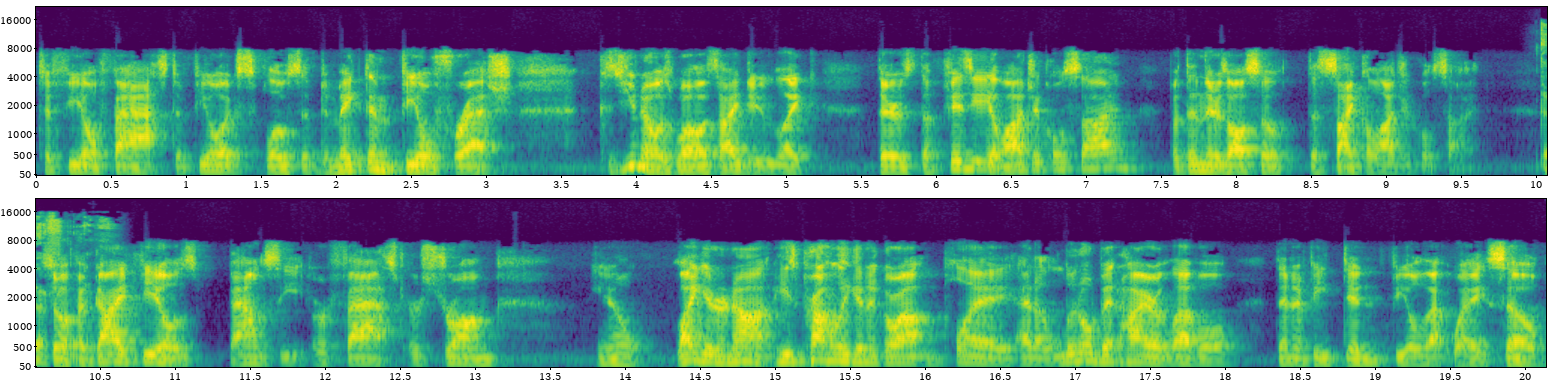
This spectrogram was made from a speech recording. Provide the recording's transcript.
to feel fast, to feel explosive, to make them feel fresh. Because you know as well as I do, like there's the physiological side, but then there's also the psychological side. Definitely. So if a guy feels bouncy or fast or strong, you know, like it or not, he's probably going to go out and play at a little bit higher level than if he didn't feel that way. So,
